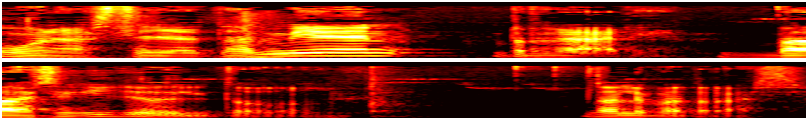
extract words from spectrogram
Una estrella también. Rari. Basiquillo del todo. Dale para atrás.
